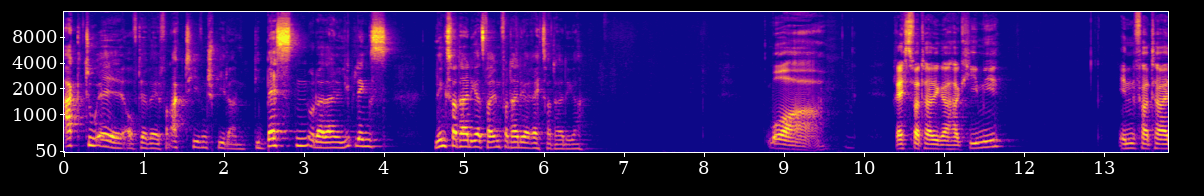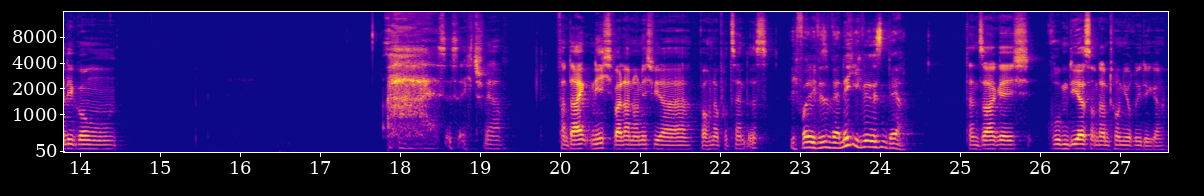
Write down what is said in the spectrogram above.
aktuell auf der Welt von aktiven Spielern. Die besten oder deine Lieblings-Linksverteidiger, zwei Innenverteidiger, Rechtsverteidiger. Boah. Rechtsverteidiger Hakimi. Innenverteidigung. Ah, es ist echt schwer. Van Dijk nicht, weil er noch nicht wieder bei 100% ist. Ich wollte nicht wissen, wer nicht, ich will wissen, wer. Dann sage ich Ruben Diaz und Antonio Rüdiger.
